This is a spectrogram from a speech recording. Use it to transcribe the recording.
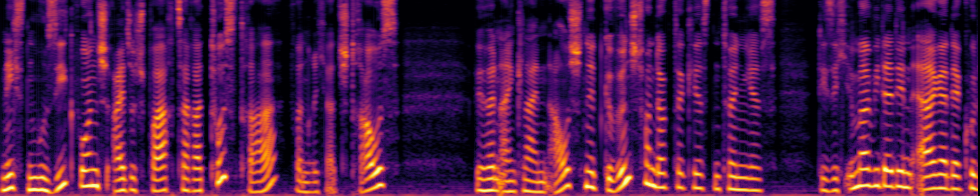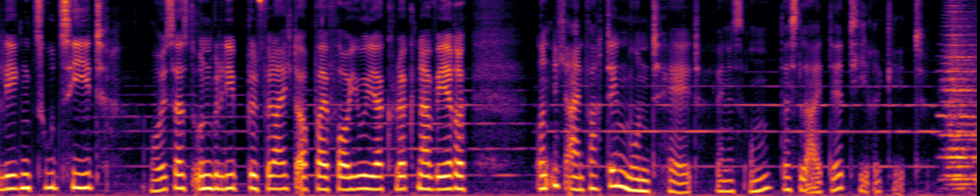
nächsten Musikwunsch. Also sprach Zarathustra von Richard Strauss. Wir hören einen kleinen Ausschnitt, gewünscht von Dr. Kirsten Tönjes, die sich immer wieder den Ärger der Kollegen zuzieht. Äußerst unbeliebt vielleicht auch bei Frau Julia Klöckner wäre und nicht einfach den Mund hält, wenn es um das Leid der Tiere geht.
